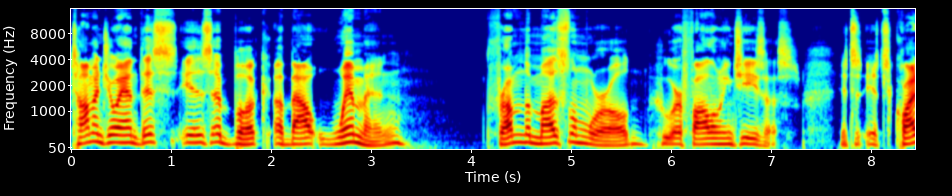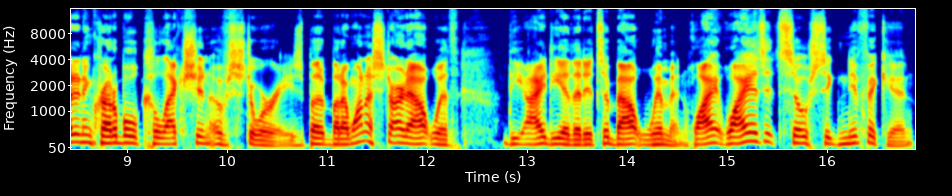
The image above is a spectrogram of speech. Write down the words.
Tom and Joanne, this is a book about women from the Muslim world who are following Jesus. It's it's quite an incredible collection of stories, but but I want to start out with the idea that it's about women. Why why is it so significant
